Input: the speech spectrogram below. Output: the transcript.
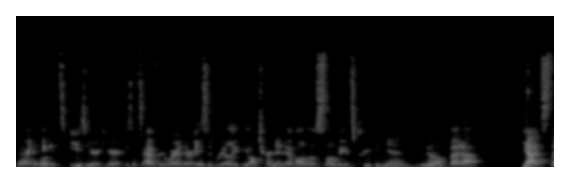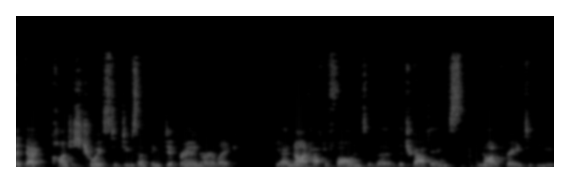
Right. I But- think it's easier here because it's everywhere. There isn't really the alternative, although slowly it's creeping in, you know. But uh, yeah, it's like that conscious choice to do something different or like, yeah, not have to fall into the the trappings. Not afraid to be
